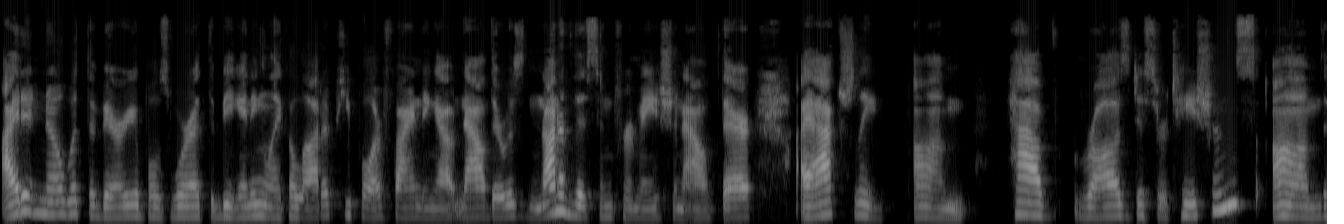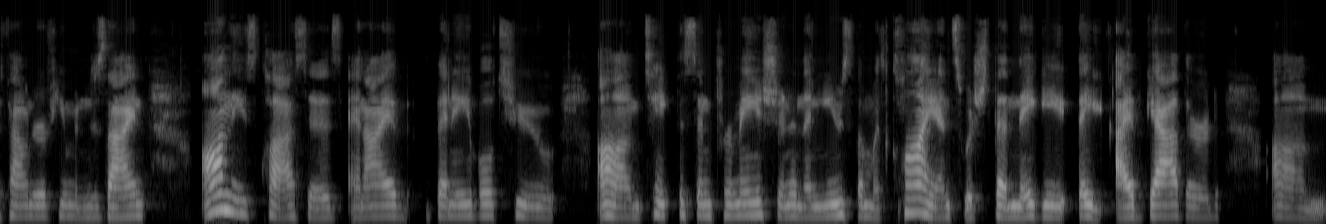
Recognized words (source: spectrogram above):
I didn't know what the variables were at the beginning, like a lot of people are finding out now. There was none of this information out there. I actually um, have Ra's dissertations, um, the founder of human design, on these classes, and I've been able to um, take this information and then use them with clients, which then they they I've gathered um,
